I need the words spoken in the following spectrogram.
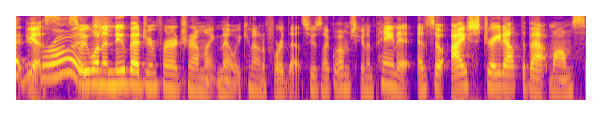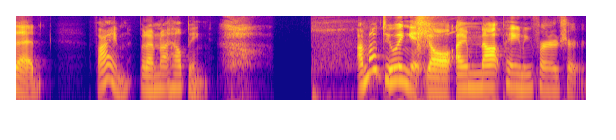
that yes. garage. So we wanted new bedroom furniture. I'm like, no, we cannot afford that. So he's like, well, I'm just going to paint it. And so I straight out the bat, mom said, fine, but I'm not helping. I'm not doing it, y'all. I'm not painting furniture.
